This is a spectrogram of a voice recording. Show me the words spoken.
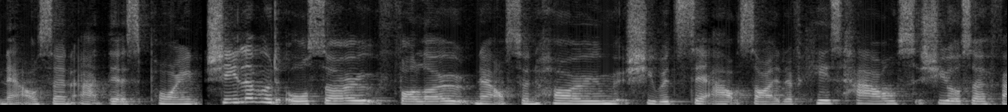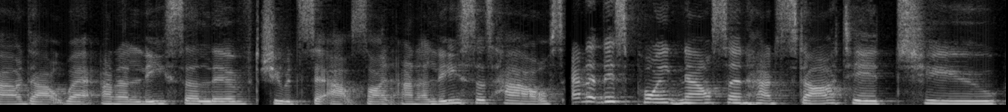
Nelson at this point. Sheila would also follow Nelson home. She would sit outside of his house. She also found out where Annalisa lived. She would sit outside Annalisa's house. And at this point, Nelson had started to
